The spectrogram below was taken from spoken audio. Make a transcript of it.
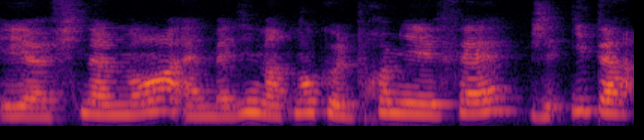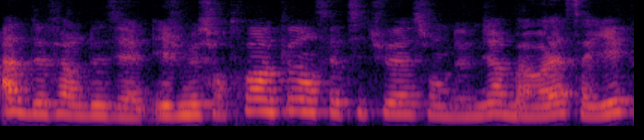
Et euh, finalement, elle m'a dit maintenant que le premier est fait, j'ai hyper hâte de faire le deuxième. Et je me suis retrouvée un peu dans cette situation, de me dire, bah voilà, ça y est.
